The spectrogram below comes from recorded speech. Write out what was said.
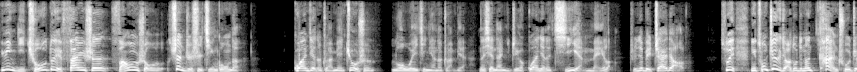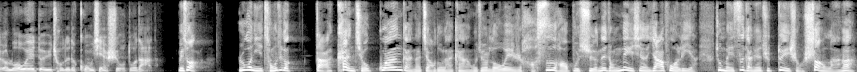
因为你球队翻身、防守甚至是进攻的关键的转变就是罗威今年的转变。那现在你这个关键的起眼没了，直接被摘掉了。所以你从这个角度就能看出这个罗威对于球队的贡献是有多大的。没错，如果你从这个打看球观感的角度来看，我觉得罗威是好丝毫不虚的那种内线的压迫力啊，就每次感觉是对手上篮啊，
